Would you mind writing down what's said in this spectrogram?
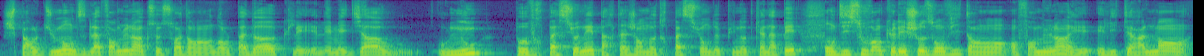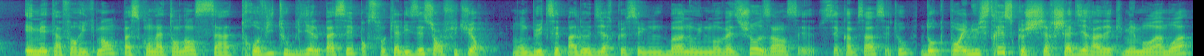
Je parle du monde de la Formule 1, que ce soit dans, le paddock, les, médias ou nous, pauvres passionnés partageant notre passion depuis notre canapé. On dit souvent que les choses vont vite en, Formule 1 et, littéralement et métaphoriquement parce qu'on a tendance à trop vite oublier le passé pour se focaliser sur le futur. Mon but, c'est pas de dire que c'est une bonne ou une mauvaise chose, hein, c'est comme ça, c'est tout. Donc pour illustrer ce que je cherche à dire avec mes mots à moi,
